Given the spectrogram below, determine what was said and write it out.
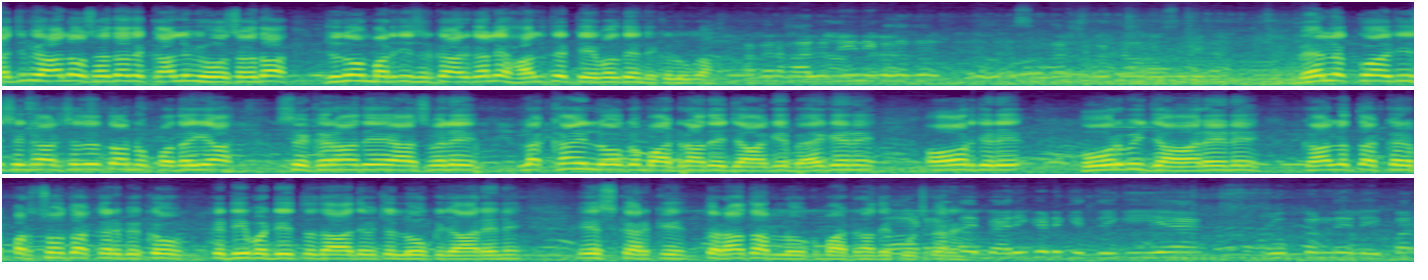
ਅੱਜ ਵੀ ਹੱਲ ਹੋ ਸਕਦਾ ਤੇ ਕੱਲ ਵੀ ਹੋ ਸਕਦਾ ਜਦੋਂ ਮਰਜ਼ੀ ਸਰਕਾਰ ਕਰੇ ਹੱਲ ਤੇ ਟੇਬਲ ਤੇ ਨਿਕਲੂਗਾ। ਅਗਰ ਹੱਲ ਨਹੀਂ ਨਿਕਲਦਾ ਤਾਂ ਸੰਘਰਸ਼ ਵੱਡਾ ਹੋ ਸਕਦਾ ਬਿਲਕੁਲ ਜੀ ਸੰਘਰਸ਼ ਤੇ ਤੁਹਾਨੂੰ ਪਤਾ ਹੀ ਆ ਸਿਖਰਾਂ ਦੇ ਇਸ ਵੇਲੇ ਲੱਖਾਂ ਹੀ ਲੋਕ ਬਾਰਡਰਾਂ ਤੇ ਜਾ ਕੇ ਬਹਿ ਗਏ ਨੇ ਔਰ ਜਿਹੜੇ ਹੋਰ ਵੀ ਜਾ ਰਹੇ ਨੇ ਕੱਲ ਤੱਕ ਪਰਸੋਂ ਤੱਕ ਵੇਖੋ ਕਿੰਨੀ ਵੱਡੀ ਤਾਦਾਦ ਦੇ ਵਿੱਚ ਲੋਕ ਜਾ ਰਹੇ ਨੇ ਇਸ ਕਰਕੇ ਤਰ੍ਹਾਂ ਤਰ੍ਹਾਂ ਲੋਕ ਬਾਰਡਰਾਂ ਤੇ ਕੂਚ ਕਰ ਰਹੇ ਤੇ ਨੇ ਬੈਰੀਕੇਡ ਕੀਤੀ ਗਈ ਹੈ ਰੋਕਣ ਦੇ ਲਈ ਪਰ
